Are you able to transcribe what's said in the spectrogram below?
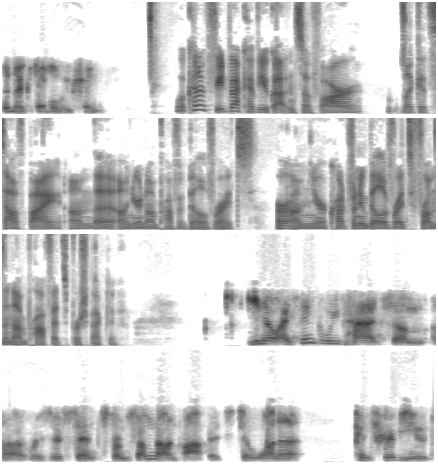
the next evolution. What kind of feedback have you gotten so far, like at South by on the on your nonprofit bill of rights or on your crowdfunding bill of rights from the nonprofit's perspective? You know, I think we've had some uh, resistance from some nonprofits to want to contribute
